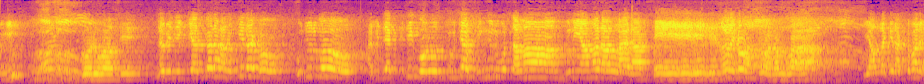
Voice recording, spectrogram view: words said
কি? গরু আছে। নবী জিজ্ঞাসা করে, আর কি দেখো? হুজুর গো, আমি দেখতেছি গরুর দুইটা সিঙ্গির উপর তামাম দুনিয়া আমার আল্লাহ রাখছে জোরে কোন সুবহানাল্লাহ। কি আল্লাহ কি রাখতে পারে?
